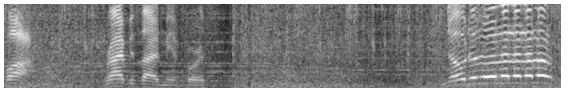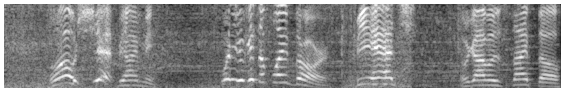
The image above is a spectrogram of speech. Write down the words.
Fuck. Right beside me, of course. No, no, no, no, no, no, no! Oh shit, behind me. Where do you get the flamethrower? Bitch! We oh got him with a snipe though.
